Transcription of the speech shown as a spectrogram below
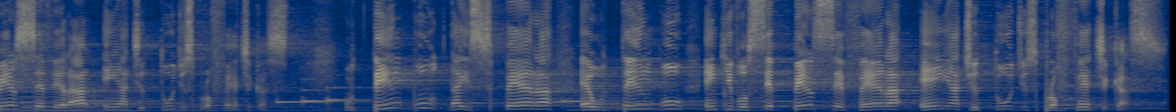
perseverar em atitudes proféticas. O tempo da espera é o tempo em que você persevera em atitudes proféticas.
